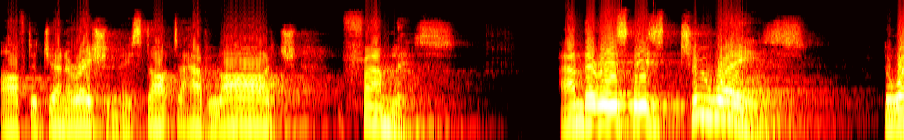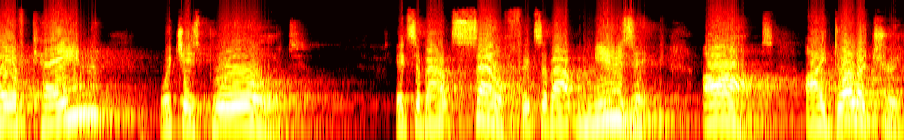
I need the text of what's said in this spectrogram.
after generation, they start to have large families. And there is these two ways. The way of Cain, which is broad. It's about self, it's about music, art, idolatry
